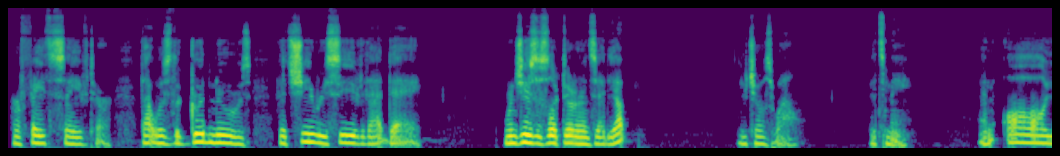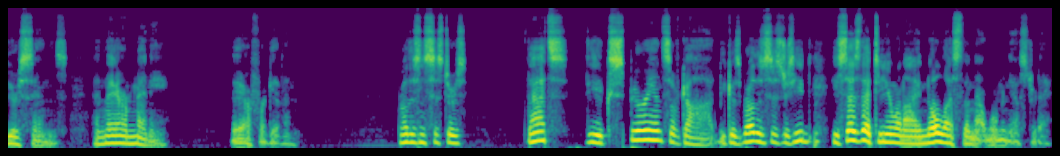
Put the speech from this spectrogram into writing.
Her faith saved her. That was the good news that she received that day when Jesus looked at her and said, Yep, you chose well. It's me and all your sins, and they are many, they are forgiven. Brothers and sisters, that's the experience of God. Because, brothers and sisters, he, he says that to you and I no less than that woman yesterday.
